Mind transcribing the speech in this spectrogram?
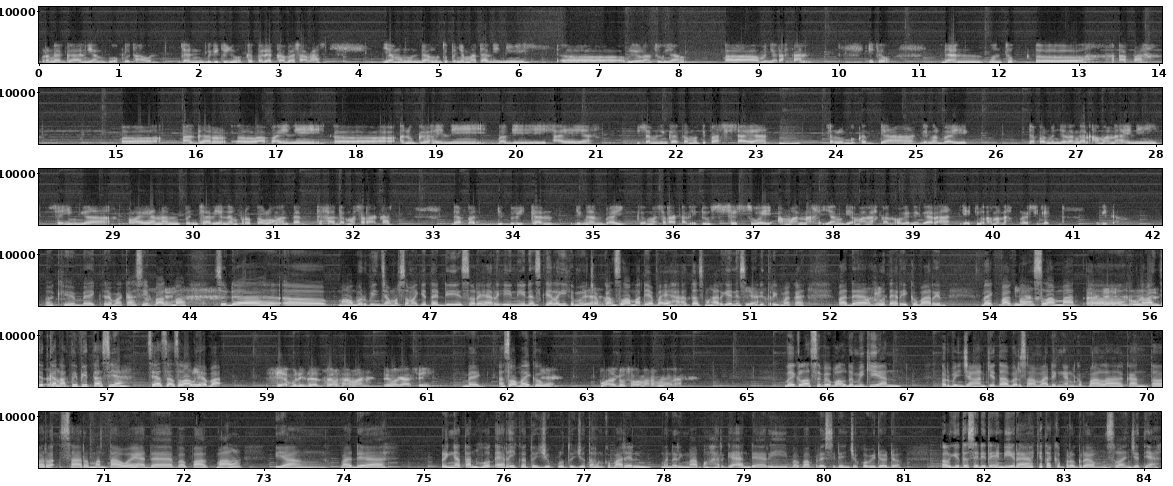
perenggagaan yang 20 tahun. Dan begitu juga kepada Kabasaras yang mengundang untuk penyematan ini, uh, beliau langsung yang uh, menyerahkan itu. Dan untuk uh, apa uh, agar uh, apa ini uh, anugerah ini bagi saya ya bisa meningkatkan motivasi saya mm-hmm. selalu bekerja dengan baik dapat menjalankan amanah ini sehingga pelayanan pencarian dan pertolongan terhadap masyarakat dapat diberikan dengan baik ke masyarakat itu sesuai amanah yang diamanahkan oleh negara yaitu amanah presiden begitu. Oke, baik. Terima kasih Pak Akmal sudah uh, mau berbincang bersama kita di sore hari ini dan sekali lagi kami yeah. ucapkan selamat ya Pak ya atas penghargaan yang sudah yeah. diterima pada okay. HUT RI kemarin. Baik Pak Akmal, Iya. selamat Oke, eh, Bu. melanjutkan aktivitasnya. Sehat-sehat selalu ya Iya. Pak. Siap Bu Dita, sama-sama. Terima kasih. Baik, Assalamualaikum. Ya. Waalaikumsalam warahmatullahi wabarakatuh. Baiklah si people, demikian perbincangan kita bersama dengan Kepala Kantor SAR Mentawai ada Bapak Akmal yang pada peringatan HUT RI ke-77 tahun kemarin menerima penghargaan dari Bapak Presiden Joko Widodo. Kalau gitu saya Dita Indira, kita ke program selanjutnya.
